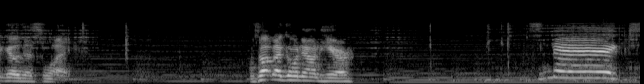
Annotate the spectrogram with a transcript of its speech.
To go this way. I thought about going down here. Snakes!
